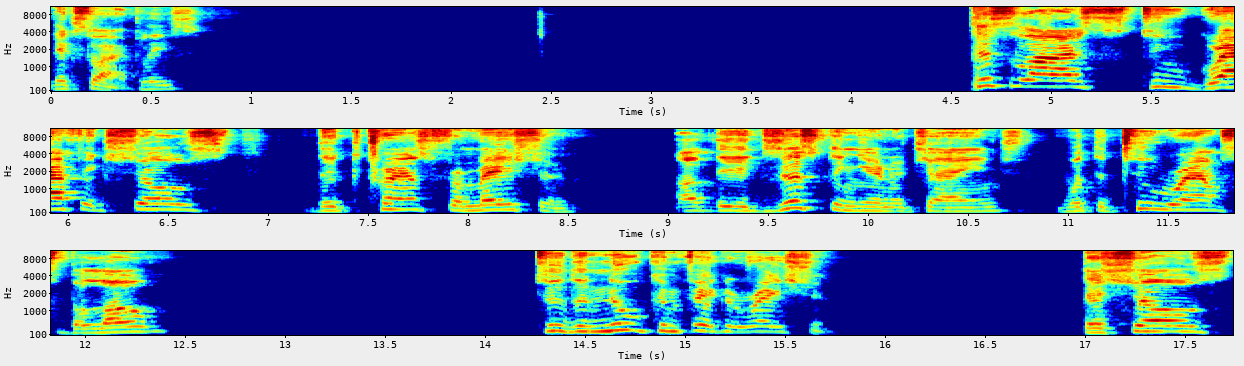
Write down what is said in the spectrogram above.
Next slide, please. This last two graphics shows the transformation of the existing interchange with the two ramps below to the new configuration that shows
